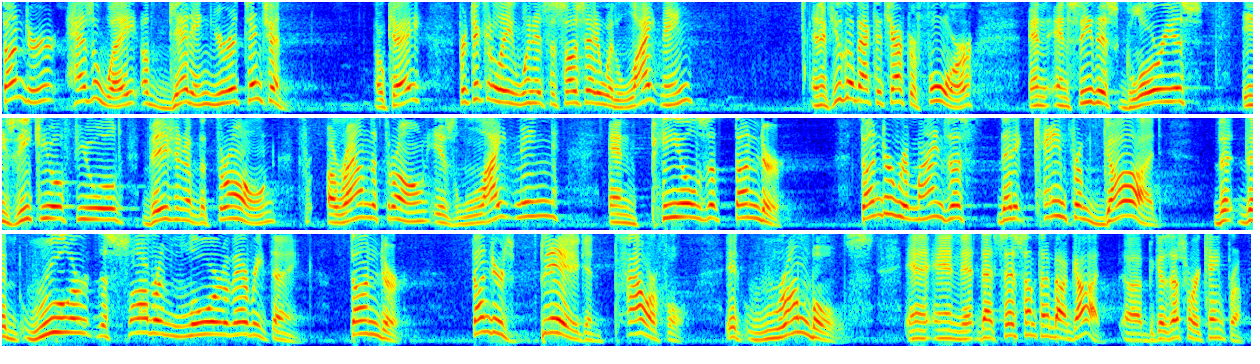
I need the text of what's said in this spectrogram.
Thunder has a way of getting your attention. Okay? Particularly when it's associated with lightning. And if you go back to chapter 4 and, and see this glorious Ezekiel fueled vision of the throne, around the throne is lightning and peals of thunder. Thunder reminds us that it came from God, the, the ruler, the sovereign Lord of everything. Thunder. Thunder's big and powerful, it rumbles. And, and that says something about God uh, because that's where it came from.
